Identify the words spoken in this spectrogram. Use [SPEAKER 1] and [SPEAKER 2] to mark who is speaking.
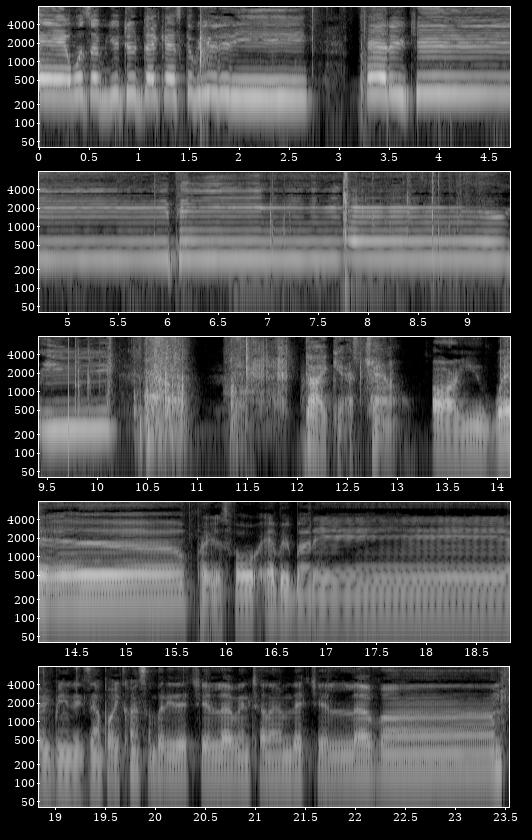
[SPEAKER 1] Hey, what's up, YouTube Diecast community? Eddie G. P. L. E. Diecast channel. Are you well? Prayers for everybody. Are you being the example? Are you calling somebody that you love and telling them that you love them?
